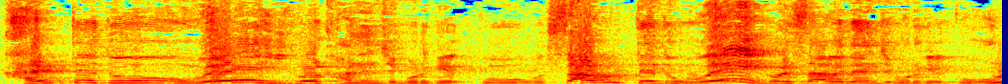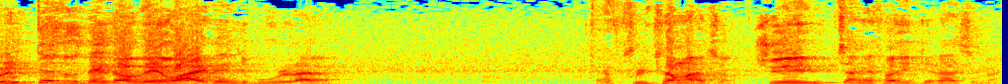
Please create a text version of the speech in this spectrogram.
갈 때도 왜 이걸 가는지 모르겠고 싸울 때도 왜 이걸 싸워야 되는지 모르겠고 올 때도 내가 왜 와야 되는지 몰라요. 불평하죠. 주의 입장에 서 있긴 하지만.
